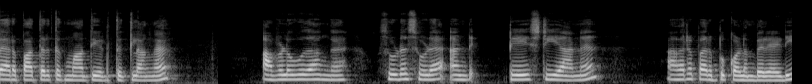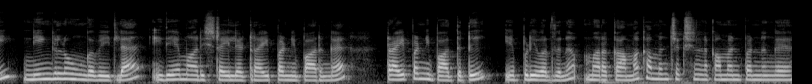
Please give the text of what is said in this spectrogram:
வேறு பாத்திரத்துக்கு மாற்றி எடுத்துக்கலாங்க. அவ்வளவுதாங்க. சுட சுட அண்ட் டேஸ்டியான அவரைப்பருப்பு குழம்பு ரெடி நீங்களும் உங்கள் வீட்டில் இதே மாதிரி ஸ்டைலில் ட்ரை பண்ணி பாருங்கள் ட்ரை பண்ணி பார்த்துட்டு எப்படி வருதுன்னு மறக்காமல் கமெண்ட் செக்ஷனில் கமெண்ட் பண்ணுங்கள்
